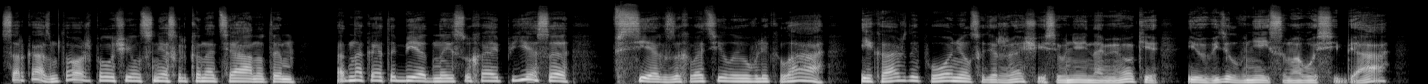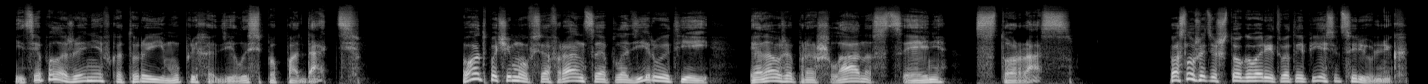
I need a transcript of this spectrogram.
сарказм тоже получился несколько натянутым. Однако эта бедная и сухая пьеса всех захватила и увлекла, и каждый понял содержащиеся в ней намеки и увидел в ней самого себя и те положения, в которые ему приходилось попадать. Вот почему вся Франция аплодирует ей, и она уже прошла на сцене сто раз. Послушайте, что говорит в этой пьесе цирюльник.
